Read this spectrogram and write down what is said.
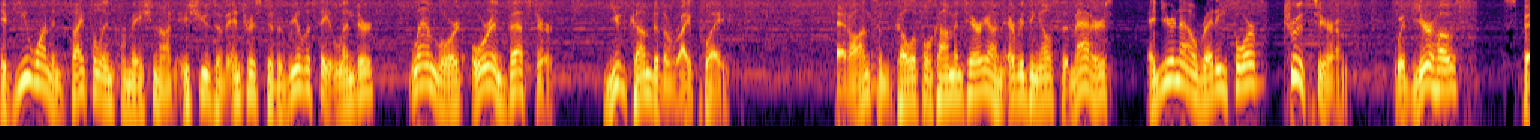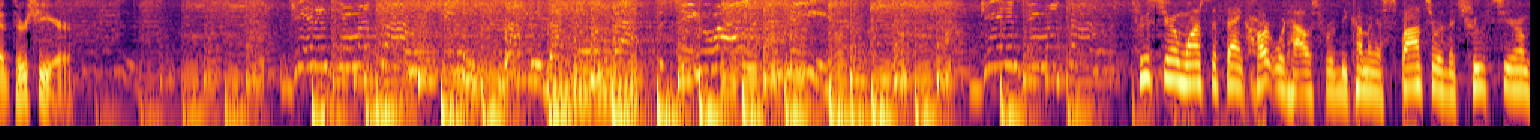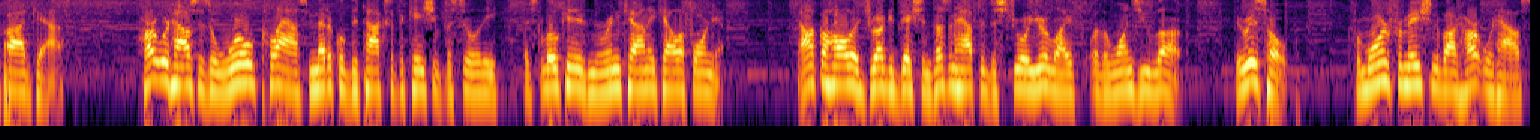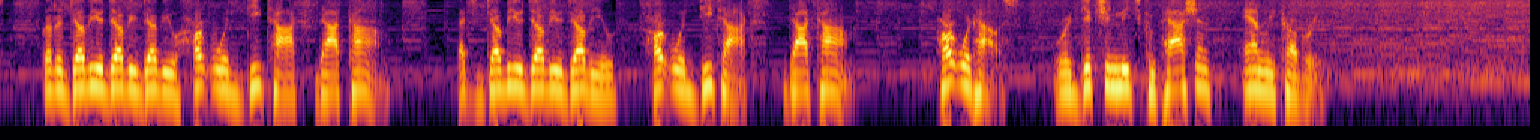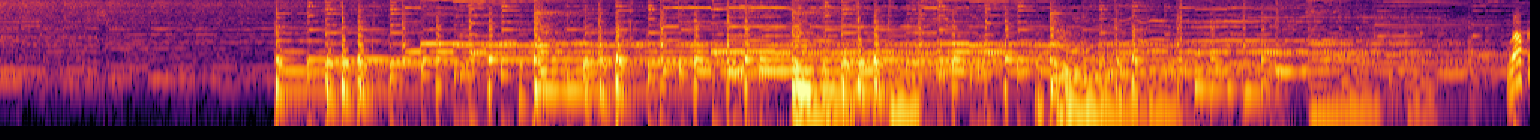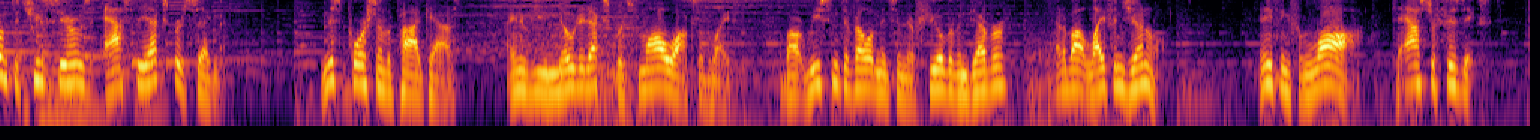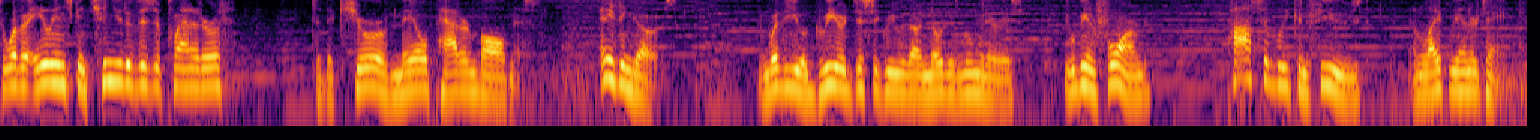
If you want insightful information on issues of interest to the real estate lender, landlord, or investor, you've come to the right place. Add on some colorful commentary on everything else that matters, and you're now ready for Truth Serum with your host, Spencer Scheer. Truth Serum wants to thank Hartwood House for becoming a sponsor of the Truth Serum podcast. Hartwood House is a world class medical detoxification facility that's located in Marin County, California. Alcohol or drug addiction doesn't have to destroy your life or the ones you love. There is hope. For more information about Hartwood House, go to www.heartwooddetox.com. That's www.heartwooddetox.com. Hartwood House, where addiction meets compassion and recovery. Welcome to Truth Serum's Ask the Expert segment. In this portion of the podcast, I interview noted experts from all walks of life about recent developments in their field of endeavor and about life in general. Anything from law to astrophysics to whether aliens continue to visit planet Earth to the cure of male pattern baldness. Anything goes. And whether you agree or disagree with our noted luminaries, you will be informed, possibly confused, and likely entertained.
